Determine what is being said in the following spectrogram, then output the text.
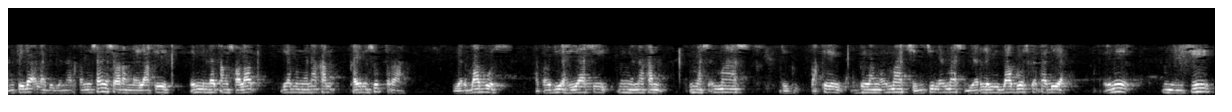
Dan tidaklah dibenarkan. Misalnya seorang lelaki ingin datang sholat, dia mengenakan kain sutra. Biar bagus. Atau dia hiasi mengenakan emas-emas. Dipakai gelang emas, cincin emas. Biar lebih bagus kata dia. Ini menyelisih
